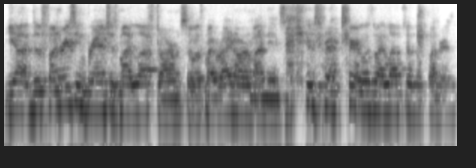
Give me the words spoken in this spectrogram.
Yeah, the fundraising branch is my left arm. So with my right arm, I'm the executive director, with my left, I'm the fundraising.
